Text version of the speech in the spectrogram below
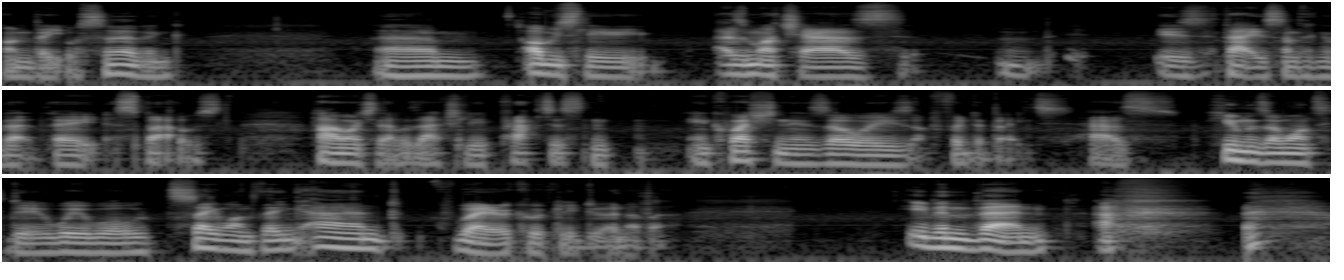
one that you were serving um, obviously as much as is that is something that they espoused. How much that was actually practiced in, in question is always up for debate. As humans are wont to do, we will say one thing and very quickly do another. Even then,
